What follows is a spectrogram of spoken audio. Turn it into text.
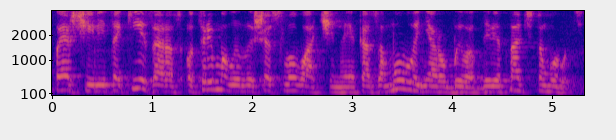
Перші літаки зараз отримали лише Словаччина, яка замовлення робила в 2019 році.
